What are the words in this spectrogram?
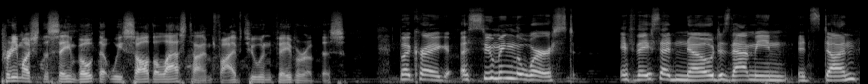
pretty much the same vote that we saw the last time 5-2 in favor of this. But craig assuming the worst if they said no does that mean it's done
